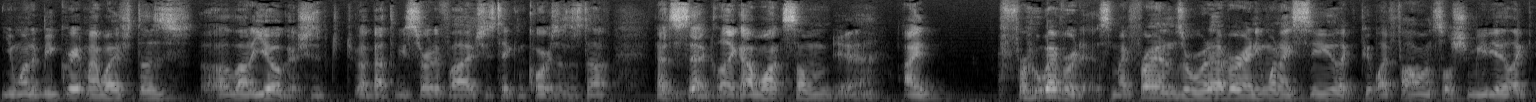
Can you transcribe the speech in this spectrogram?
you want to be great. My wife does a lot of yoga. She's about to be certified. She's taking courses and stuff. That's sick. Like I want some. Mm-hmm. Yeah. I for whoever it is, my friends or whatever, anyone I see, like people I follow on social media, like.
